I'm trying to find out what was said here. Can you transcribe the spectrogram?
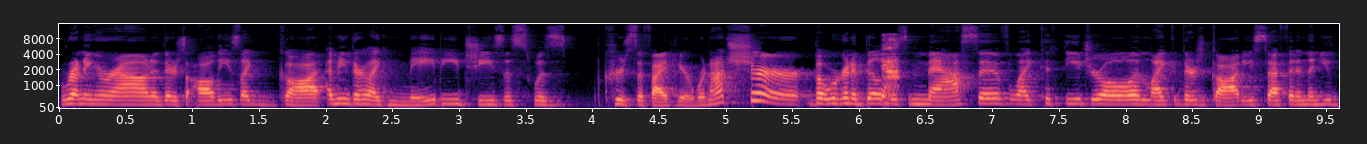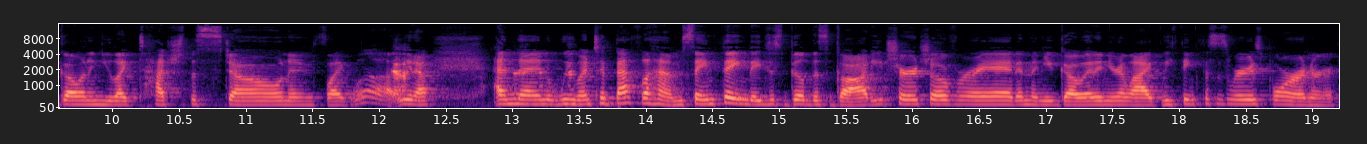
running around and there's all these like God, I mean, they're like, maybe Jesus was crucified here. We're not sure, but we're going to build this massive like cathedral and like there's gaudy stuff in, and then you go in and you like touch the stone and it's like, well, you know. And then we went to Bethlehem, same thing. They just build this gaudy church over it, and then you go in and you're like, we think this is where he was born, or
